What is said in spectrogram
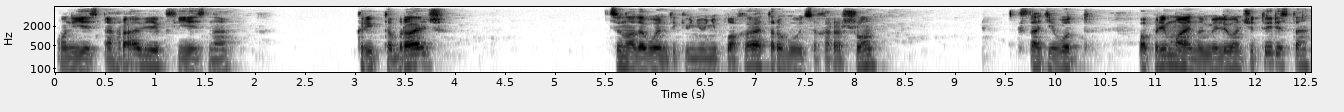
он есть на Gravix, есть на CryptoBridge. Цена довольно-таки у него неплохая, торгуется хорошо. Кстати, вот по прямой ну миллион четыреста,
